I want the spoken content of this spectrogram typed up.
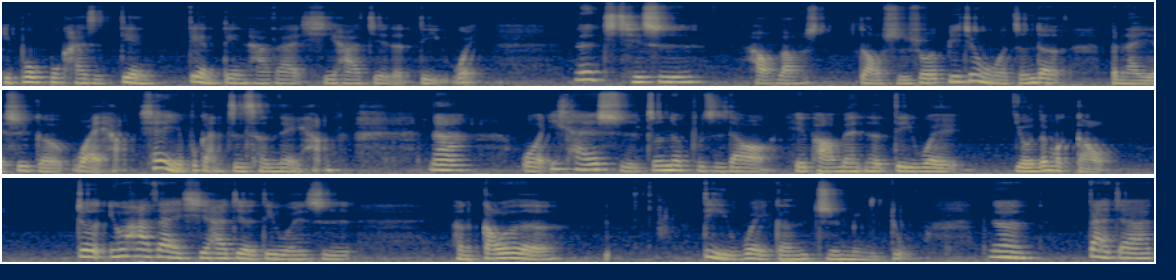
一步步开始奠奠定他在嘻哈界的地位。那其实好老老实说，毕竟我真的本来也是个外行，现在也不敢自称内行。那我一开始真的不知道 Hip Hop Man 的地位有那么高，就因为他在嘻哈界的地位是很高的地位跟知名度，那大家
